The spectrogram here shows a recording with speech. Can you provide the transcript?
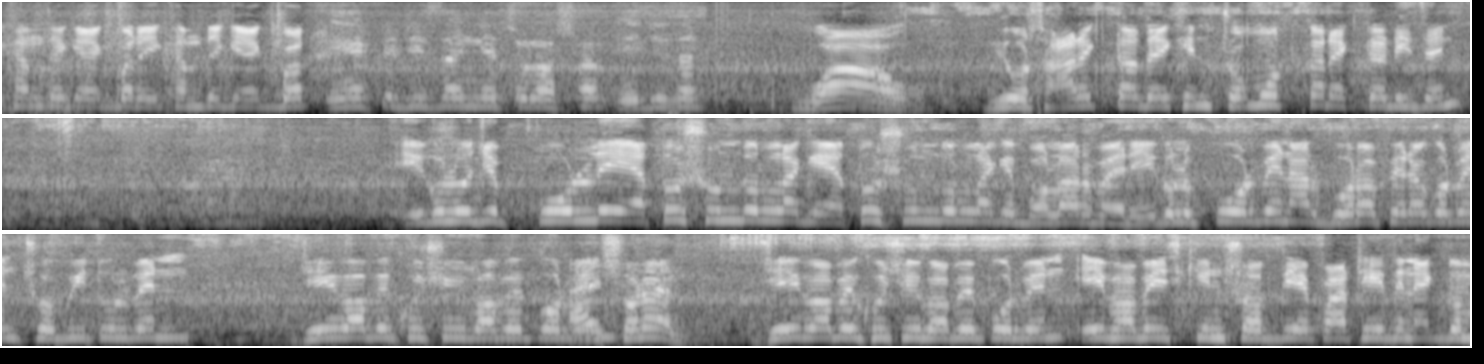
এখান থেকে একবার এখান থেকে একবার। এই একটা ডিজাইন নিয়ে চলে আসলাম। এই ডিজাইন ওয়াও ভিউর্স আরেকটা দেখেন চমৎকার একটা ডিজাইন এগুলো যে পরলে এত সুন্দর লাগে এত সুন্দর লাগে বলার বাইরে। এগুলো পরবেন আর ঘোরাফেরা করবেন ছবি তুলবেন যেইভাবে খুশিভাবে পরবেন এই শোনেন যেইভাবে খুশিভাবে পরবেন এইভাবে স্ক্রিনশট দিয়ে পাঠিয়ে দিন একদম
